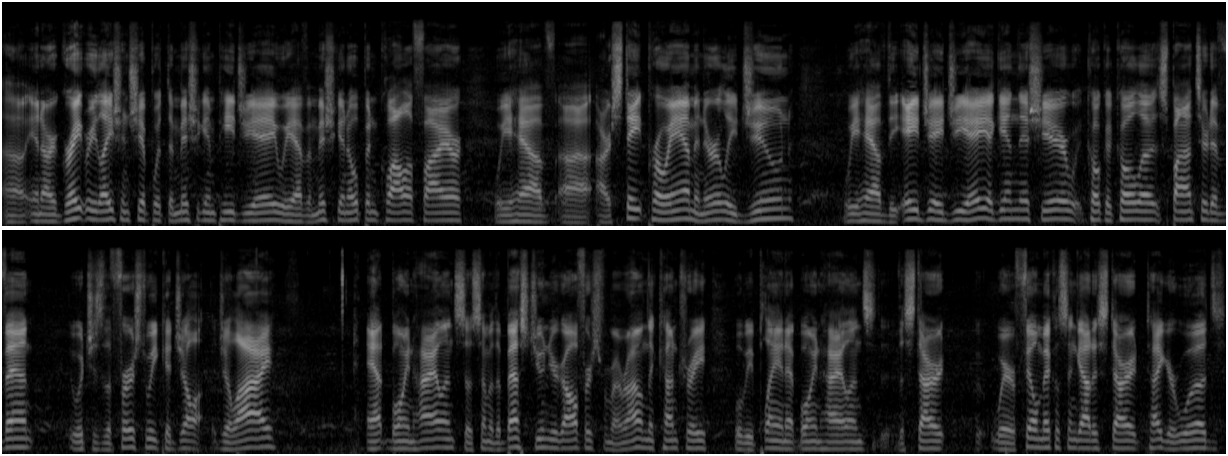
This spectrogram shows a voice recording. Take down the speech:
Uh, in our great relationship with the Michigan PGA, we have a Michigan Open qualifier. We have uh, our state pro am in early June. We have the AJGA again this year, Coca Cola sponsored event, which is the first week of July at Boyne Highlands. So, some of the best junior golfers from around the country will be playing at Boyne Highlands. The start where Phil Mickelson got his start, Tiger Woods.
